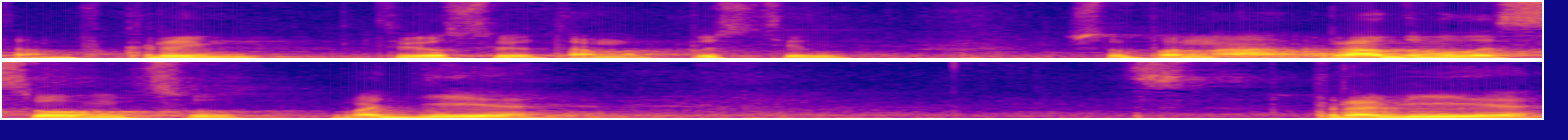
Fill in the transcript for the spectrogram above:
там в Крым. Отвез ее там, отпустил, чтобы она радовалась солнцу, воде, траве.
